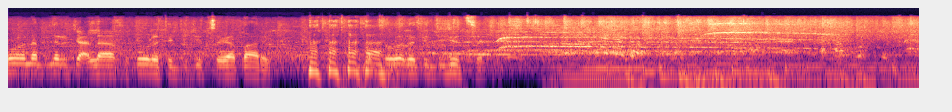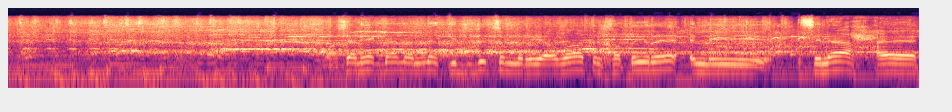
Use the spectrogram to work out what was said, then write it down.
هون بنرجع لخطورة الجوجيتسو يا طارق. خطورة الجوجيتسو وعشان هيك دائما بنحكي الجوجيتسو من الرياضات الخطيرة اللي سلاح آه،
